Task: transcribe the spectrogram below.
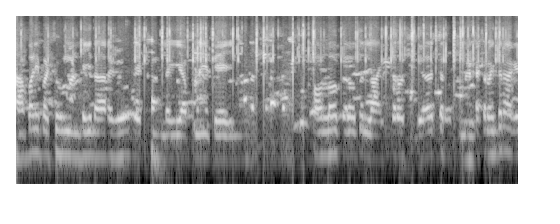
ਰੱਬ ਵਾਲੀ ਪਸ਼ੂ ਮੰਡੀ ਦਾ ਰਿਵਿਊ ਦੇਖਣ ਲਈ ਆਪਣੇ ਪੇਜ ਨੂੰ ਫੋਲੋ ਕਰੋ ਤੇ ਲਾਈਕ ਕਰੋ ਸ਼ੇਅਰ ਕਰੋ ਕਮੈਂਟ ਕਰੋ ਇੱਧਰ ਆ ਕੇ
